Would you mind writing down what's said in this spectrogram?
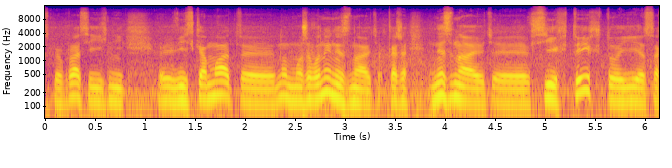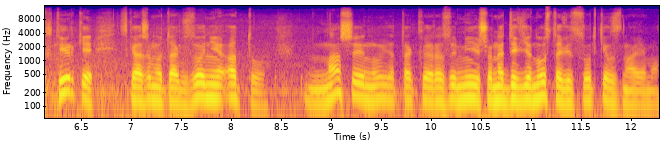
співпраці. Їхній е, військомат, ну може вони не знають, каже, не знають всіх тих, хто є з Ахтирки, скажімо так, в зоні АТО. Наші, ну я так розумію, що на 90% знаємо.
